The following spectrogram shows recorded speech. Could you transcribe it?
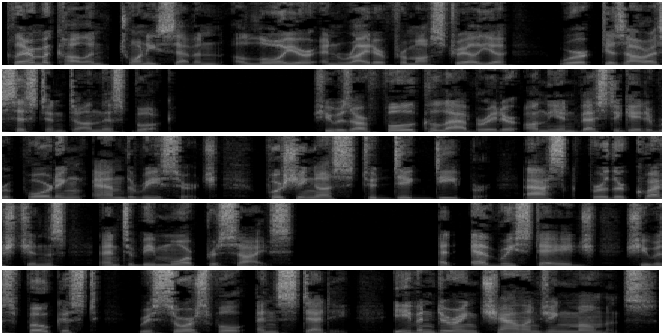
Claire McMullen, 27, a lawyer and writer from Australia, worked as our assistant on this book. She was our full collaborator on the investigative reporting and the research, pushing us to dig deeper, ask further questions, and to be more precise. At every stage, she was focused, resourceful, and steady, even during challenging moments,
